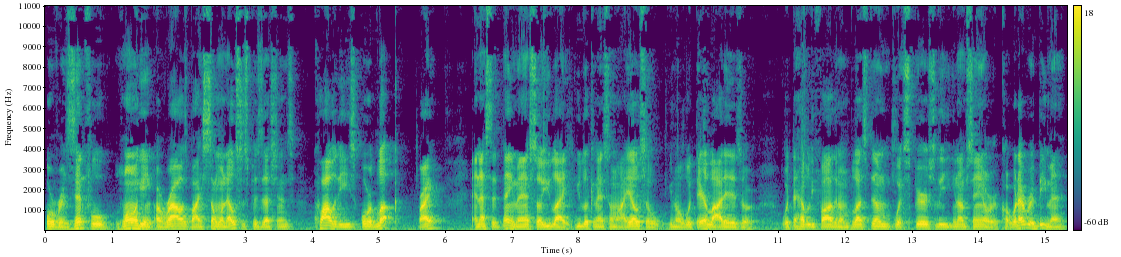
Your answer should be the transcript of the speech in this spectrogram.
or resentful longing aroused by someone else's possessions, qualities, or luck, right? And that's the thing, man. So you like, you looking at somebody else or, you know, what their lot is or what the Heavenly Father them bless them with spiritually, you know what I'm saying? Or whatever it be, man.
